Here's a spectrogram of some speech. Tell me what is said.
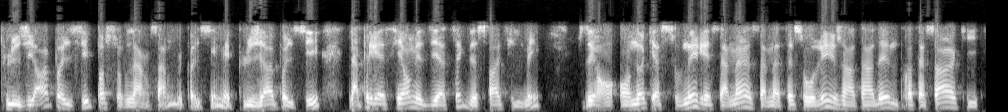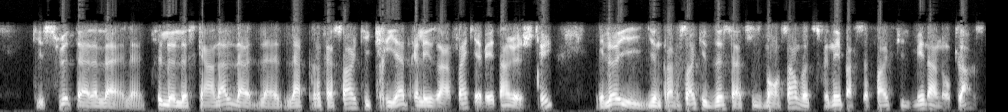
plusieurs policiers, pas sur l'ensemble des policiers, mais plusieurs policiers. La pression médiatique de se faire filmer. Je veux dire, on, on a qu'à se souvenir récemment, ça m'a fait sourire, j'entendais une professeure qui, qui suite à la, le, scandale de la, professeure qui criait après les enfants qui avaient été enregistrés. Et là, il y a une professeure qui disait, ça a-tu du bon sens, on va-tu finir par se faire filmer dans nos classes?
